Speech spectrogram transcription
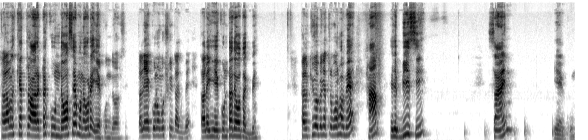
তাহলে আমাদের ক্ষেত্রে আর একটা কোণ দেওয়া আছে, মনে করো এ কোণ দেওয়া আছে। তাহলে এ কোণ অবশ্যই থাকবে। তাহলে এ কোণটা দেওয়া থাকবে। তাহলে কি হবে ক্ষেত্রফল হবে? হাফ এই যে বি সি সাইন এ কোণ।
